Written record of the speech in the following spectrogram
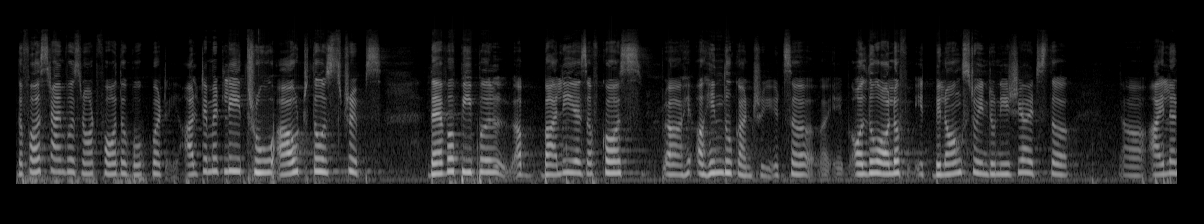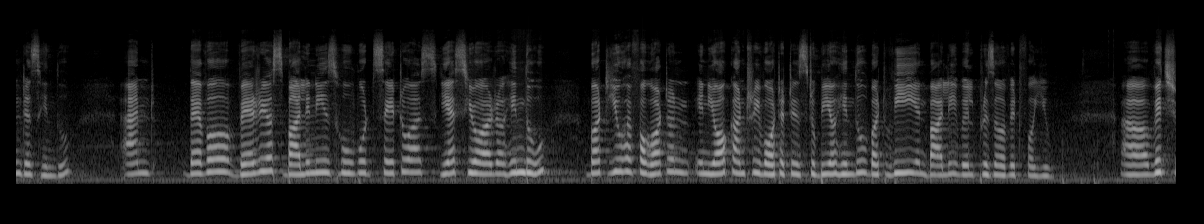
The first time was not for the book, but ultimately throughout those trips, there were people, uh, Bali is of course uh, a Hindu country. It's a, although all of it belongs to Indonesia, it's the uh, island is Hindu. And there were various Balinese who would say to us, yes, you are a Hindu, but you have forgotten in your country what it is to be a Hindu, but we in Bali will preserve it for you. Uh, which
